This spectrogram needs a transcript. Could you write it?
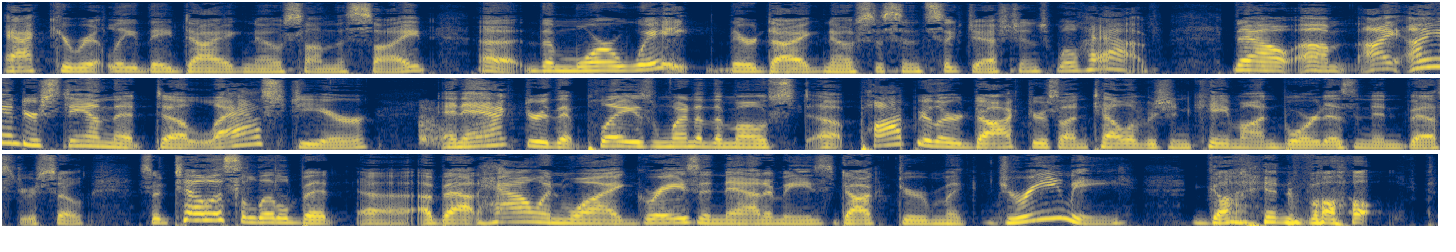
accurately they diagnose on the site, uh, the more weight their diagnosis and suggestions will have. Now, um, I, I, understand that uh, last year, an actor that plays one of the most uh, popular doctors on television came on board as an investor. So, so tell us a little bit uh, about how and why Grey's Anatomy's Dr. McDreamy got involved.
